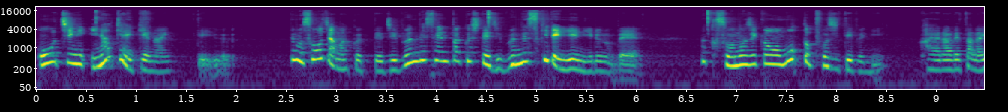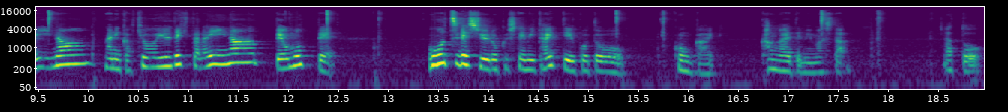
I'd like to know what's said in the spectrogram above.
お家にいなきゃいけないっていう。でもそうじゃなくって自分で選択して自分で好きで家にいるのでなんかその時間をもっとポジティブに変えられたらいいな何か共有できたらいいなって思ってお家で収録してみたいっていうことを今回考えてみました。あと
